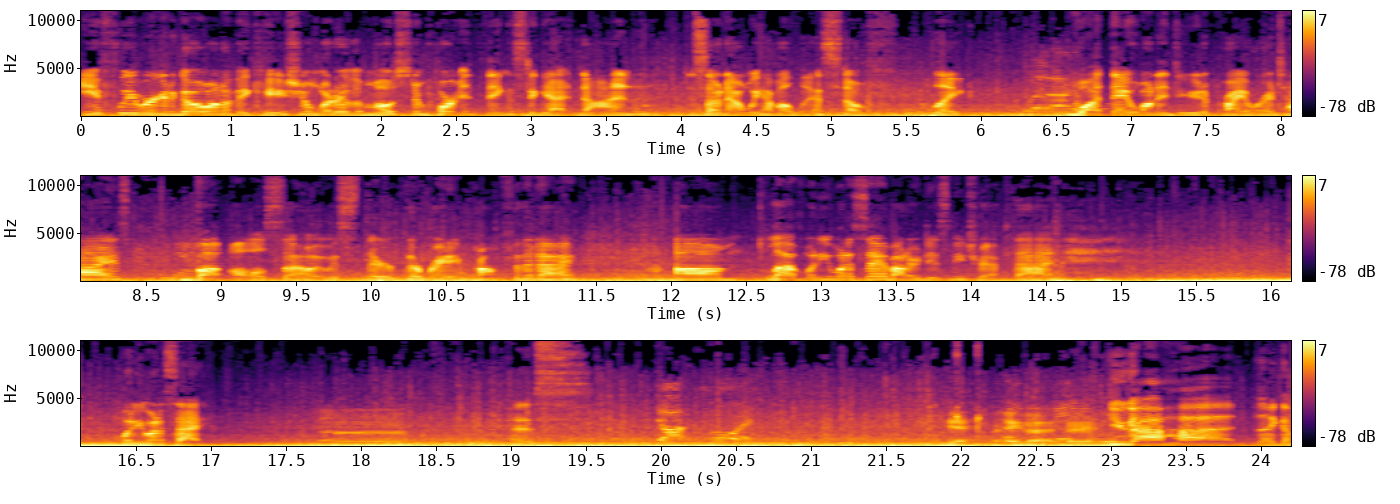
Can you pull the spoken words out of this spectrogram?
if we were gonna go on a vacation, what are the most important things to get done? So now we have a list of like what they want to do to prioritize, but also it was their their writing prompt for the day. Um, Love, what do you want to say about our Disney trip? That what do you want to say? Uh, This got caught. yeah, I got her. you got hurt like a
